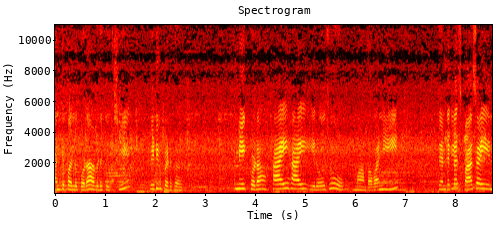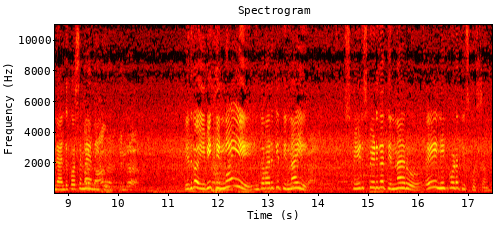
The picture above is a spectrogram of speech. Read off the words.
అంటిపళ్ళు కూడా ఆవిడ తెచ్చి వీటికి పెడతారు. మీకు కూడా. Hi hi. ఈరోజు మా భవానీ టెన్త్ క్లాస్ పాస్ అయ్యింది. అందుకోసమే మీకు ఇదిగో ఇవి తిన్నాయి. ఇంతవరకు తిన్నాయి. స్పీడ్ స్పీడ్గా తిన్నారు. ఏ నీకు కూడా తీసుకొస్తాను.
